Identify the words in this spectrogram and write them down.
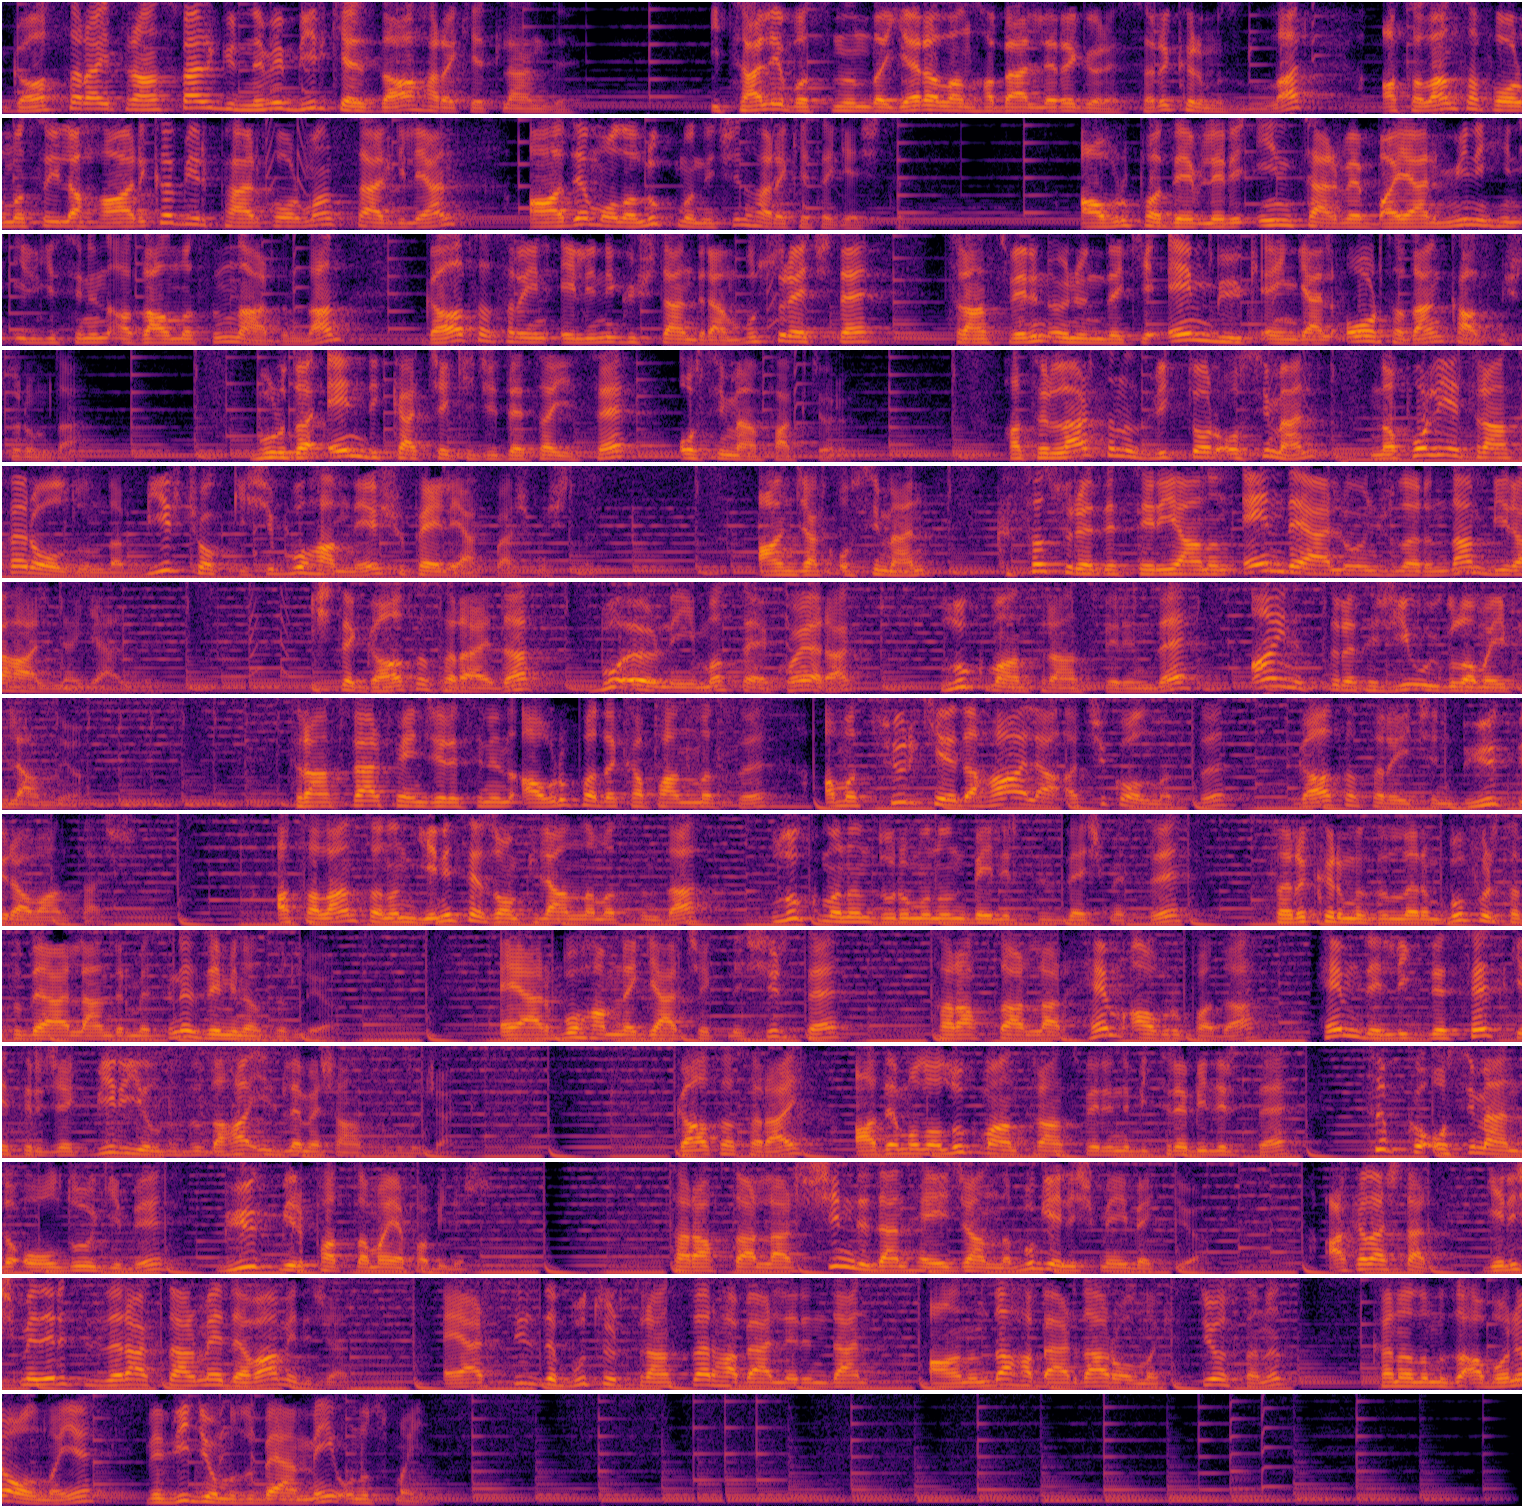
Galatasaray transfer gündemi bir kez daha hareketlendi. İtalya basınında yer alan haberlere göre Sarı Kırmızılılar, Atalanta formasıyla harika bir performans sergileyen Ademola Lukman için harekete geçti. Avrupa devleri Inter ve Bayern Münih'in ilgisinin azalmasının ardından Galatasaray'ın elini güçlendiren bu süreçte transferin önündeki en büyük engel ortadan kalkmış durumda. Burada en dikkat çekici detay ise Osimen faktörü. Hatırlarsanız Victor Osimen, Napoli'ye transfer olduğunda birçok kişi bu hamleye şüpheyle yaklaşmıştı. Ancak Osimen kısa sürede Serie A'nın en değerli oyuncularından biri haline geldi. İşte Galatasaray'da bu örneği masaya koyarak Lukman transferinde aynı stratejiyi uygulamayı planlıyor. Transfer penceresinin Avrupa'da kapanması ama Türkiye'de hala açık olması Galatasaray için büyük bir avantaj. Atalanta'nın yeni sezon planlamasında Lukman'ın durumunun belirsizleşmesi, sarı kırmızıların bu fırsatı değerlendirmesine zemin hazırlıyor. Eğer bu hamle gerçekleşirse taraftarlar hem Avrupa'da hem de ligde ses getirecek bir yıldızı daha izleme şansı bulacak. Galatasaray, Ademola Lukman transferini bitirebilirse tıpkı Osimen'de olduğu gibi büyük bir patlama yapabilir. Taraftarlar şimdiden heyecanla bu gelişmeyi bekliyor. Arkadaşlar gelişmeleri sizlere aktarmaya devam edeceğiz. Eğer siz de bu tür transfer haberlerinden anında haberdar olmak istiyorsanız kanalımıza abone olmayı ve videomuzu beğenmeyi unutmayın.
